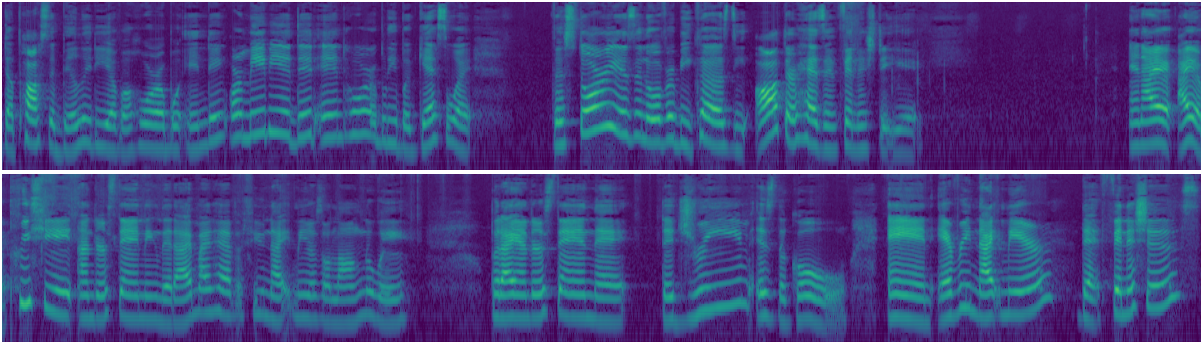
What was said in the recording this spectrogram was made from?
the possibility of a horrible ending, or maybe it did end horribly, but guess what? The story isn't over because the author hasn't finished it yet. And I, I appreciate understanding that I might have a few nightmares along the way, but I understand that the dream is the goal, and every nightmare that finishes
